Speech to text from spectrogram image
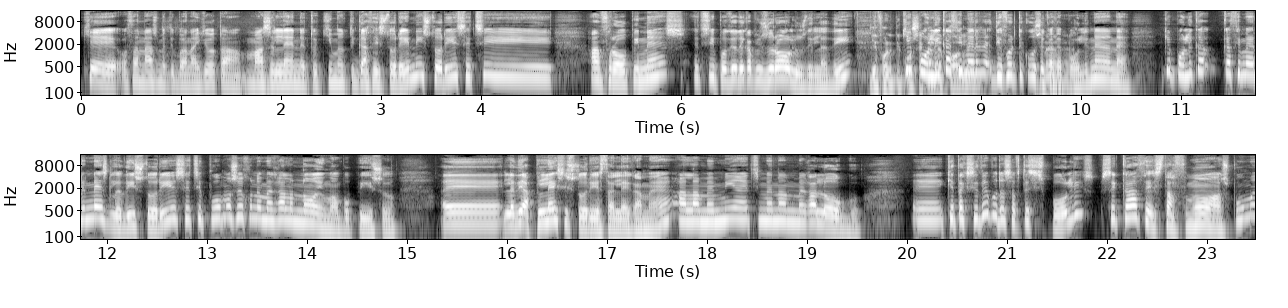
και ο Θανάς με την Παναγιώτα μας λένε το κείμενο την κάθε ιστορία είναι ιστορίες έτσι ανθρώπινες, έτσι υποδίονται κάποιους ρόλους δηλαδή Διαφορετικούς και σε πολύ κάθε πόλη. καθημερινές, διαφορετικούς σε Ναι, κάθε ναι. πόλη, ναι, ναι, ναι. Και πολύ κα, καθημερινές δηλαδή ιστορίες έτσι που όμως έχουν μεγάλο νόημα από πίσω. Ε, δηλαδή απλές ιστορίες θα λέγαμε, αλλά με, μία, έτσι, με έναν μεγάλο όγκο. Ε, και ταξιδεύοντας σε αυτές τις πόλεις, σε κάθε σταθμό ας πούμε,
